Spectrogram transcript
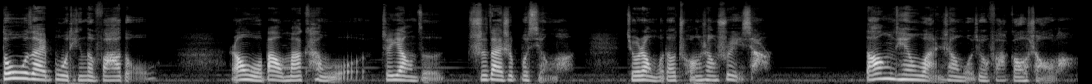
都在不停的发抖。然后我爸我妈看我这样子实在是不行了，就让我到床上睡一下。当天晚上我就发高烧了，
